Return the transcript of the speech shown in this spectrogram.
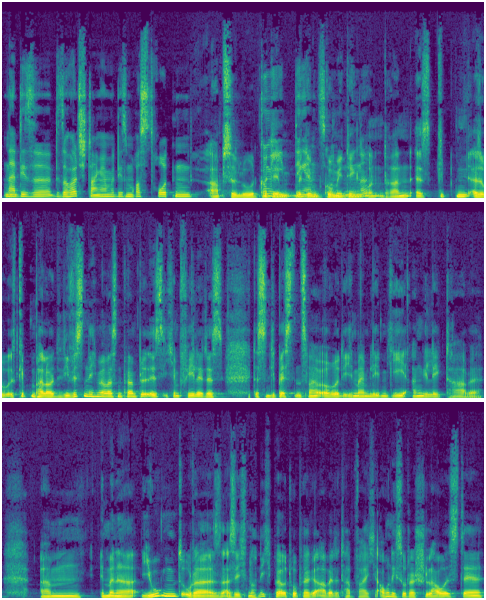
Na, diese, diese Holzstange mit diesem rostroten. Absolut, mit dem, mit dem Gummiding unten, ne? unten dran. Es gibt, also, es gibt ein paar Leute, die wissen nicht mehr, was ein Pömpel ist. Ich empfehle das. Das sind die besten zwei Euro, die ich in meinem Leben je angelegt habe. Ähm, in meiner Jugend oder als ich noch nicht bei Utopia gearbeitet habe, war ich auch nicht so der Schlaueste.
